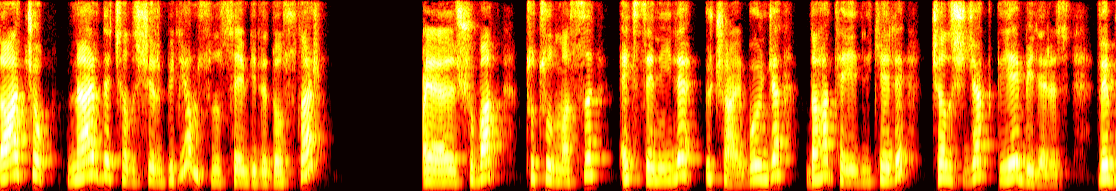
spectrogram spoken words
daha çok nerede çalışır biliyor musunuz sevgili dostlar? Ee, Şubat tutulması ekseniyle 3 ay boyunca daha tehlikeli çalışacak diyebiliriz. Ve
